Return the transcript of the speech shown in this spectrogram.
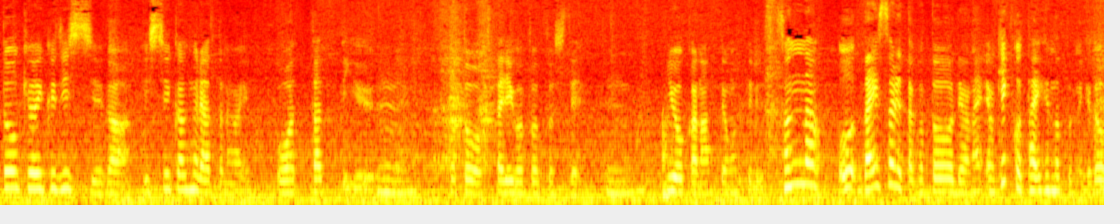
と教育実習が1週間ぐらいあったのが終わったっていうことを2人ごととして言おうかなって思ってる。そんなお大それたことではない。結構大変だったんだけど、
